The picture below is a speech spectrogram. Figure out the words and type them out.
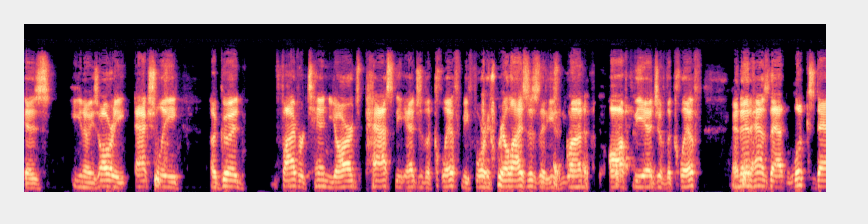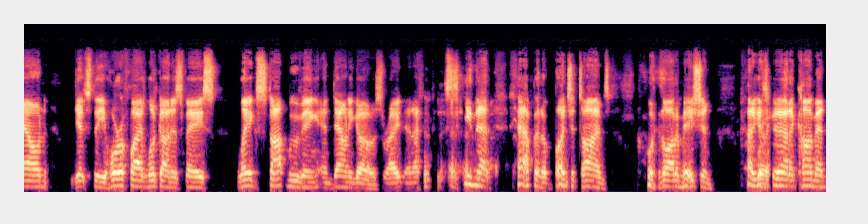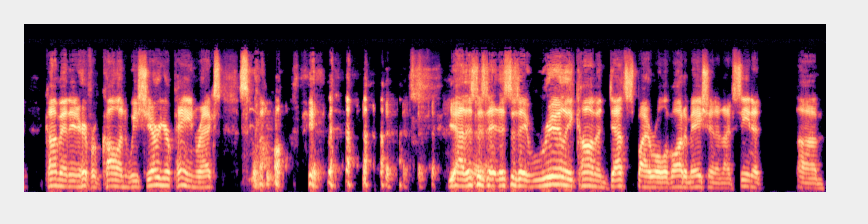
is you know he's already actually a good five or ten yards past the edge of the cliff before he realizes that he's run off the edge of the cliff. And then has that looks down gets the horrified look on his face legs stop moving and down he goes right? And i've seen that happen a bunch of times with automation. I guess Right. we had a comment comment in here from colin we share your pain rex. So yeah this is a this is a really common death spiral of automation and i've seen it um,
